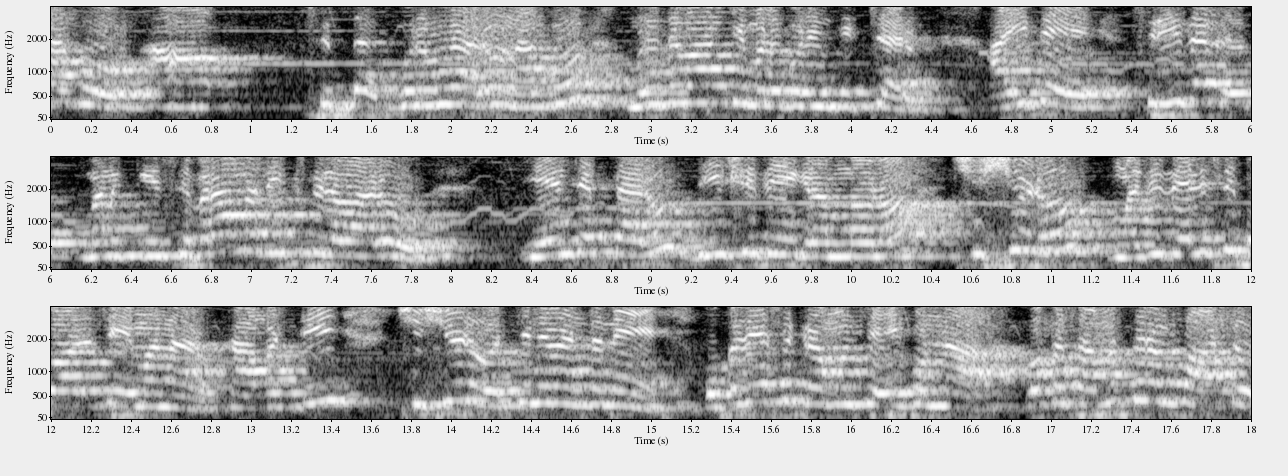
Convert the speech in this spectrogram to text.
నాకు ఆ సిద్ధ గురువు గారు నాకు మృదువాక్యముల గురించి ఇచ్చారు. అయితే శ్రీధర్ మనకి శివరామ దీక్షితుల వారు ఏం చెప్పారు? దీక్షితి గ్రంథంలో శిష్యుడు మది తెలిసి బోధ చేయమన్నారు. కాబట్టి శిష్యుడు వచ్చిన వెంటనే ఉపదేశ క్రమం చేయకుండా ఒక సంవత్సరం పాటు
